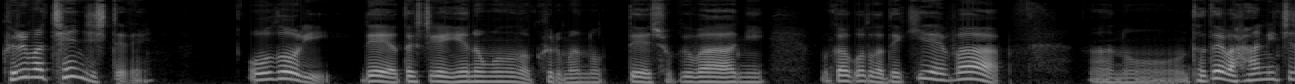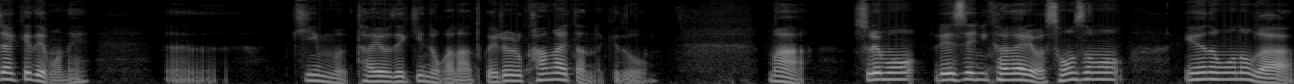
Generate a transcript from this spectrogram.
車チェンジしてね、大通りで私が家のものの車に乗って職場に向かうことができれば、あの、例えば半日だけでもね、うん勤務対応できるのかなとかいろいろ考えたんだけど、まあ、それも冷静に考えれば、そもそも家のものが、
